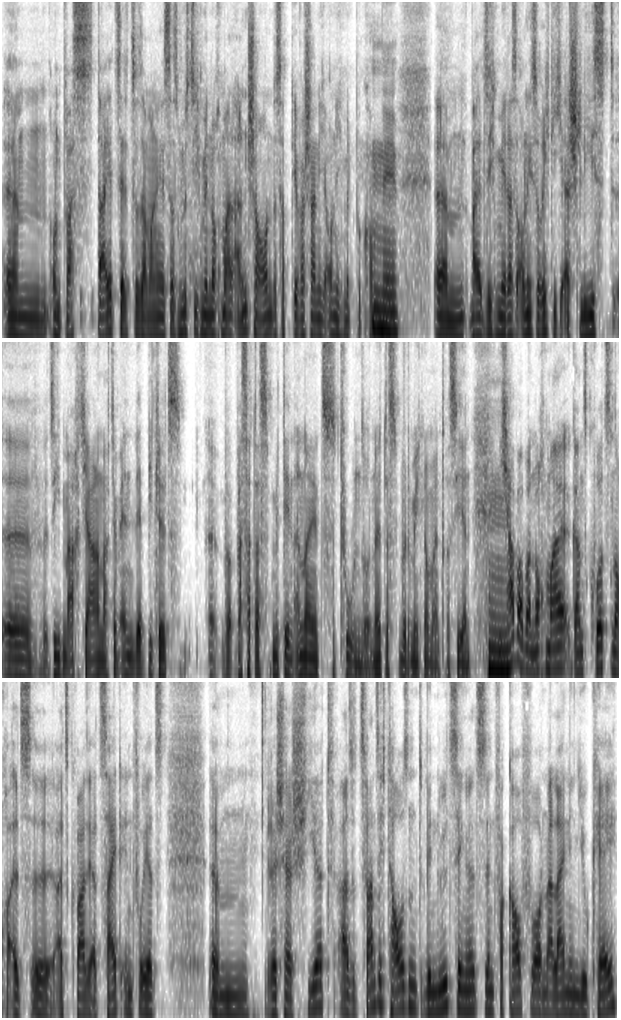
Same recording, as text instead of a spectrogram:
Ähm, und was da jetzt der Zusammenhang ist, das müsste ich mir nochmal anschauen. Das habt ihr wahrscheinlich auch nicht mitbekommen. Nee. Ähm, weil sich mir das auch nicht so richtig erschließt, äh, sieben, acht Jahre nach dem Ende der Beatles. Äh, was hat das mit den anderen jetzt zu tun? So, ne? Das würde mich nochmal interessieren. Ich habe aber nochmal ganz kurz noch als, äh, als quasi als Zeitinfo jetzt ähm, recherchiert. Also 20.000 Vinyl-Singles sind verkauft worden allein in UK.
